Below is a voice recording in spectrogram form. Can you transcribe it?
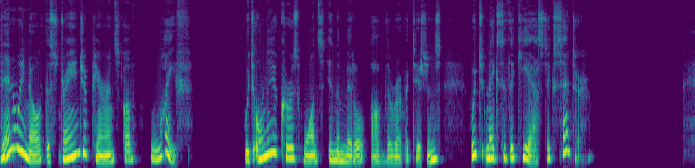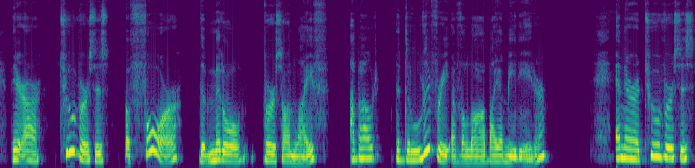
Then we note the strange appearance of life, which only occurs once in the middle of the repetitions, which makes it the chiastic center. There are two verses before the middle verse on life about the delivery of the law by a mediator, and there are two verses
